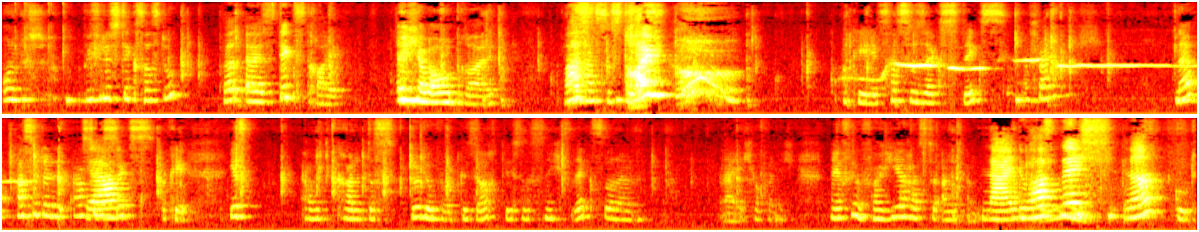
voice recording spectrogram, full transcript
Und wie viele Sticks hast du? Äh, Sticks 3. Ich habe auch drei. Was? Dann hast du Sticks. Drei? Okay, jetzt hast du sechs Sticks wahrscheinlich. Ne? Hast du denn hast Ja. du sechs? Okay. Jetzt habe ich gerade das blöde Wort gesagt. Das ist nicht sechs, sondern. Nein, ich hoffe nicht. Na, auf jeden Fall, hier hast du alles an. Nein, du hast nicht, ne? Gut.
